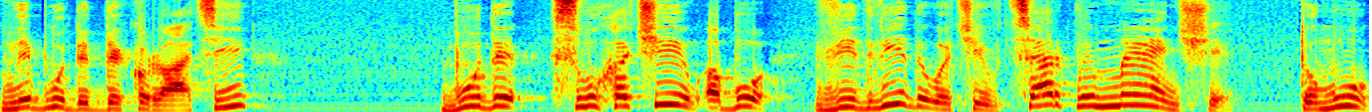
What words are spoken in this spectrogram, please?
не буде декорації, буде слухачів або відвідувачів церкви менше. Тому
